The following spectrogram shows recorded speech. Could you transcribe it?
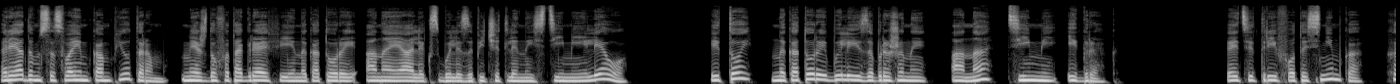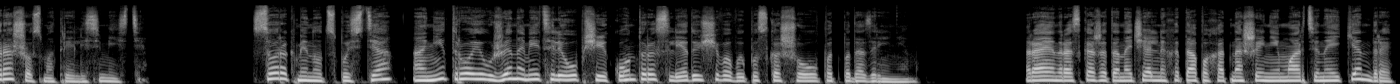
рядом со своим компьютером между фотографией, на которой она и Алекс были запечатлены с Тимми и Лео, и той, на которой были изображены она, Тимми и Грег. Эти три фотоснимка хорошо смотрелись вместе. 40 минут спустя они трое уже наметили общие контуры следующего выпуска шоу «Под подозрением». Райан расскажет о начальных этапах отношений Мартина и Кендры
